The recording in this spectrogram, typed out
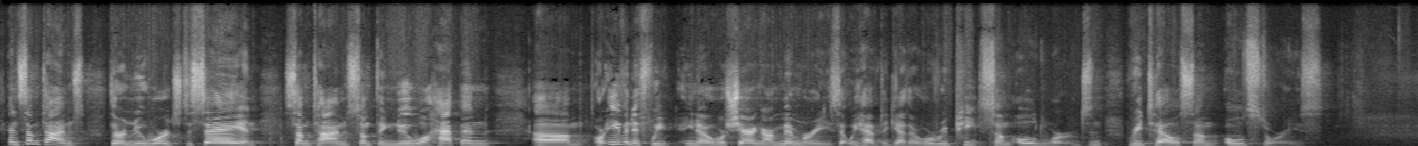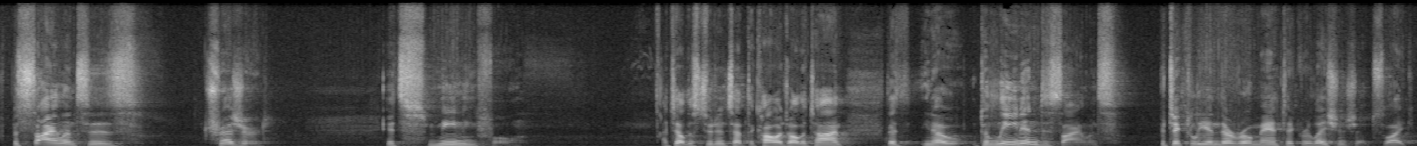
And sometimes there are new words to say, and sometimes something new will happen. Um, or even if we, you know, we're sharing our memories that we have together, we'll repeat some old words and retell some old stories. But silence is treasured, it's meaningful. I tell the students at the college all the time that, you know, to lean into silence, particularly in their romantic relationships. Like,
